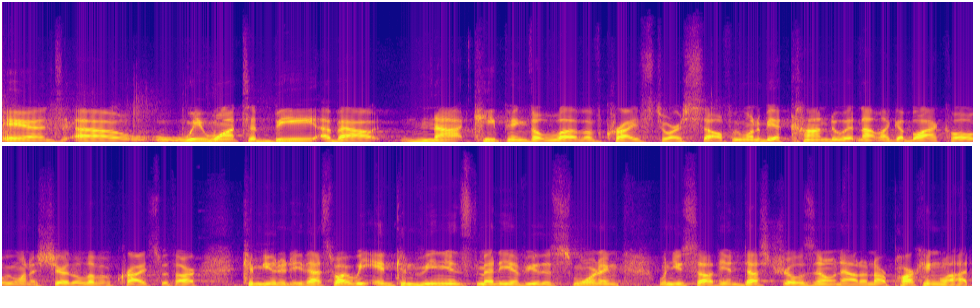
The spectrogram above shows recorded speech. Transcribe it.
And uh, we want to be about not keeping the love of Christ to ourselves. We want to be a conduit, not like a black hole. We want to share the love of Christ with our community. That's why we inconvenienced many of you this morning when you saw the industrial zone out in our parking lot.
